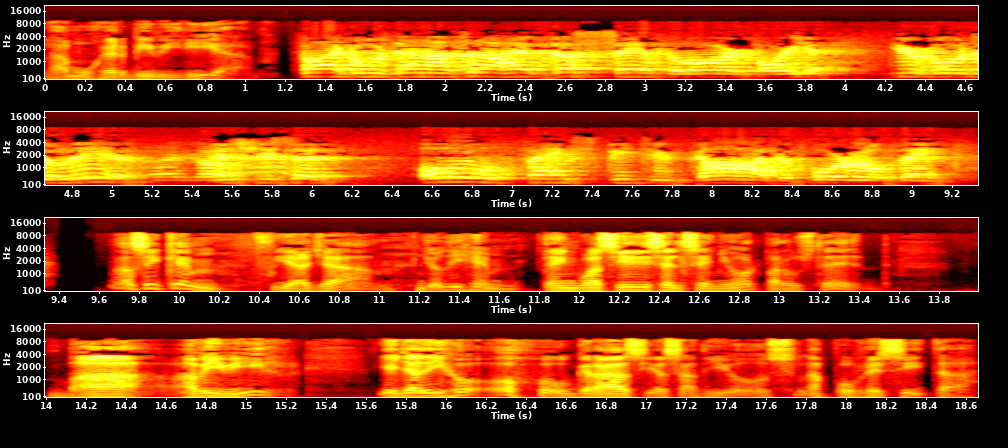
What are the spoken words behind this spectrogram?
la mujer viviría. Oh. Así que fui allá. Yo dije, tengo así dice el Señor para usted. Va a vivir. Y ella dijo, oh, gracias a Dios, la pobrecita.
